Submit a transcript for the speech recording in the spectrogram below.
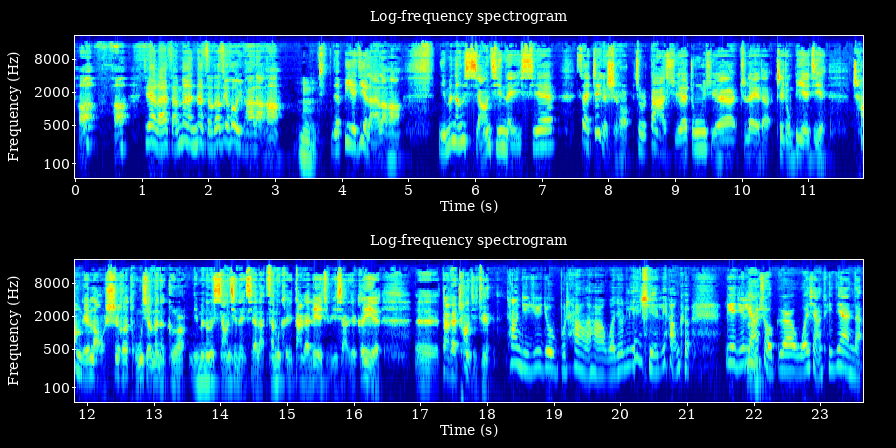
好好，接下来咱们那走到最后一趴了哈。嗯，那毕业季来了哈，你们能想起哪些在这个时候，就是大学、中学之类的这种毕业季，唱给老师和同学们的歌，你们能想起哪些来？咱们可以大概列举一下，也可以，呃，大概唱几句。唱几句就不唱了哈，我就列举两个，列举两首歌，我想推荐的，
